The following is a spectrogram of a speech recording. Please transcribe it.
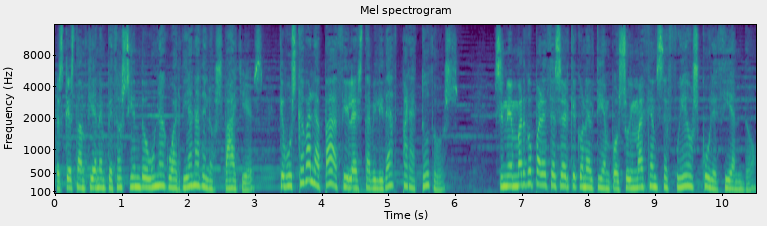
es que esta anciana empezó siendo una guardiana de los valles, que buscaba la paz y la estabilidad para todos. Sin embargo, parece ser que con el tiempo su imagen se fue oscureciendo,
